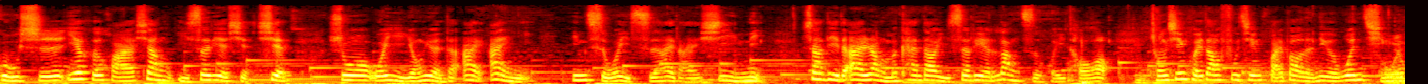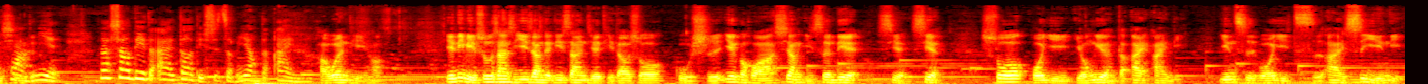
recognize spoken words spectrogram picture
古时耶和华向以色列显现，说：“我以永远的爱爱你，因此我以慈爱来吸引你。”上帝的爱让我们看到以色列浪子回头哦，重新回到父亲怀抱的那个温情的画面。那上帝的爱到底是怎么样的爱呢？好问题哈。耶利米书三十一章的第三节提到说：“古时耶和华向以色列显现，说：我以永远的爱爱你，因此我以慈爱吸引你。”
